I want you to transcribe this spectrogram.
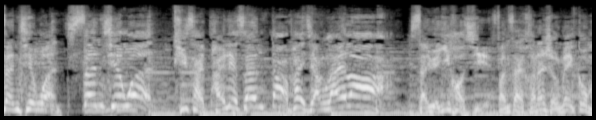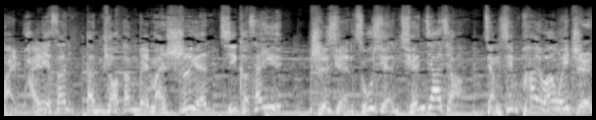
三千万，三千万！体彩排列三大派奖来啦！三月一号起，凡在河南省内购买排列三，单票单倍满十元即可参与，直选、组选全家奖，奖金派完为止。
